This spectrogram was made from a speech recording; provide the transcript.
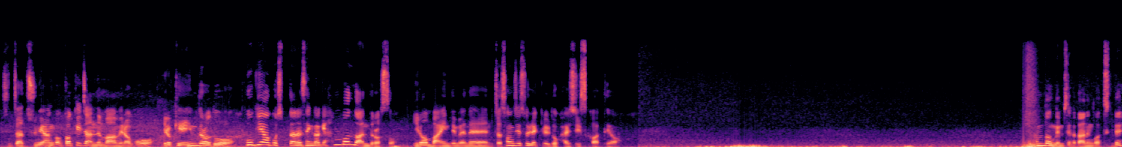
진짜 중요한 건 꺾이지 않는 마음이라고 이렇게 힘들어도 포기하고 싶다는 생각이 한 번도 안 들었어. 이런 마인드면은 진짜 성지순례길도 갈 수 있을 것 같아요. 함덕 냄새가 나는 것 같은데?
